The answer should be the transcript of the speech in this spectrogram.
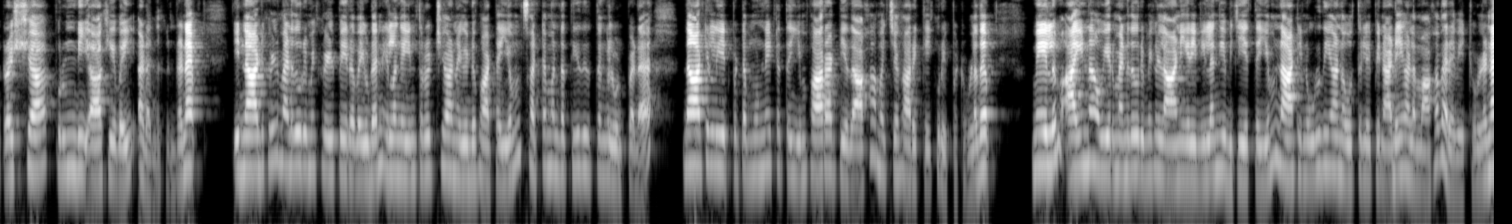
ரஷ்யா புருண்டி ஆகியவை அடங்குகின்றன. இந்நாடுகள் மனித உரிமைகள் பேரவையுடன் இலங்கையின் தொடர்ச்சியான ஈடுபாட்டையும் சட்டமன்ற சீர்திருத்தங்கள் உட்பட நாட்டில் ஏற்பட்ட முன்னேற்றத்தையும் பாராட்டியதாக அமைச்சக அறிக்கை குறிப்பிட்டுள்ளது. மேலும் ஐநா உயர் மனித உரிமைகள் ஆணையரின் இலங்கை விஜயத்தையும் நாட்டின் உறுதியான ஒத்துழைப்பின் அடையாளமாக வரவேற்றுள்ளன.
